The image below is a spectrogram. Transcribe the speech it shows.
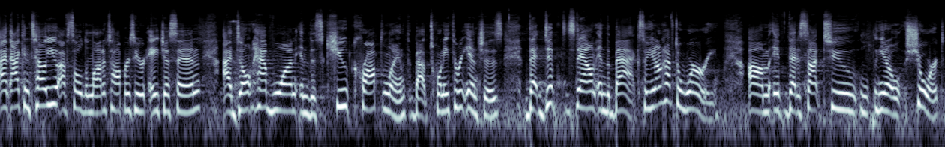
And I can tell you, I've sold a lot of toppers here at HSN. I don't have one in this cute cropped length, about 23 inches, that dips down in the back. So you don't have to worry um, if that it's not too, you know, short.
